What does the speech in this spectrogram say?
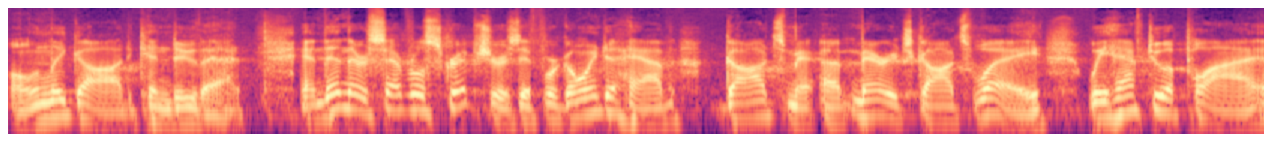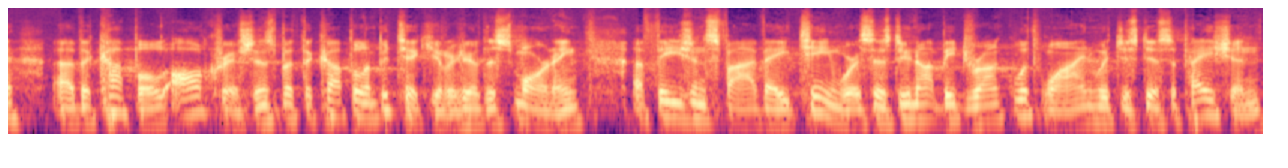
Only God can do that. And then there are several scriptures. If we're going to have God's uh, marriage God's way, we have to apply uh, the couple, all Christians, but the couple in particular here this morning, Ephesians 5:18, where it says, "Do not be drunk with wine, which is dissipation,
